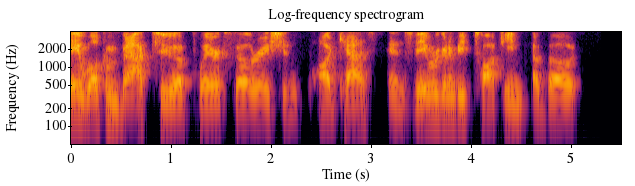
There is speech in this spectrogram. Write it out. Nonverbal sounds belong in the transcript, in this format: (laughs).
Okay, welcome back to a Player Acceleration podcast. And today we're going to be talking about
